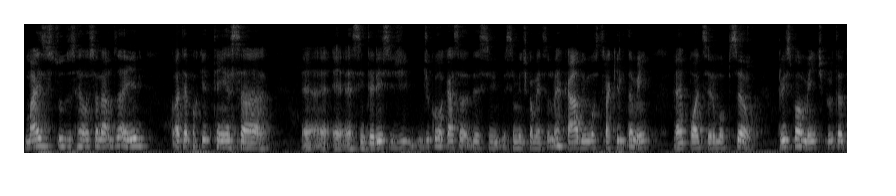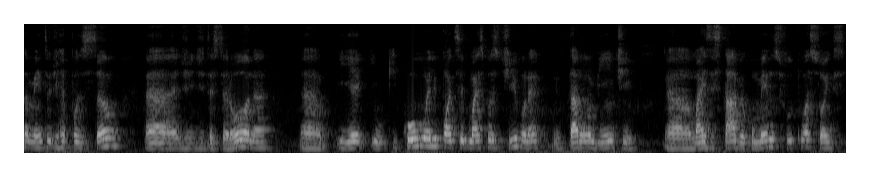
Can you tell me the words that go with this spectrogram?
mais estudos relacionados a ele, até porque tem essa, é, é, esse interesse de, de colocar essa, esse, esse medicamento no mercado e mostrar que ele também é, pode ser uma opção, principalmente para o tratamento de reposição uh, de, de testosterona, Uh, e o que como ele pode ser mais positivo, né? Estar num ambiente uh, mais estável, com menos flutuações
